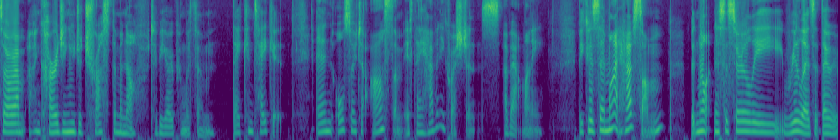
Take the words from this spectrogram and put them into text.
So um, I'm encouraging you to trust them enough to be open with them. They can take it. And also to ask them if they have any questions about money, because they might have some, but not necessarily realize that they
